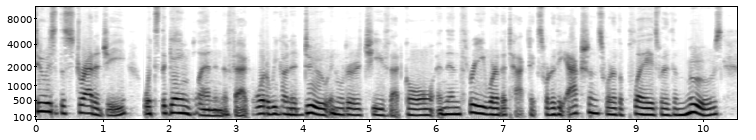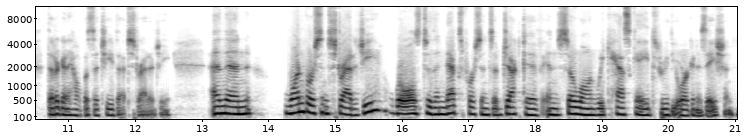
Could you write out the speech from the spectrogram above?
Two is the strategy. What's the game plan in effect? What are we going to do in order to achieve that goal? And then three, what are the tactics? What are the actions? What are the plays? What are the moves that are going to help us achieve that strategy? And then one person's strategy rolls to the next person's objective, and so on. We cascade through the organization.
